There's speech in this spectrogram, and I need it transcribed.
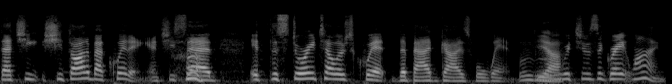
that she she thought about quitting. And she said, "If the storytellers quit, the bad guys will win." Mm-hmm. Yeah. which was a great line.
